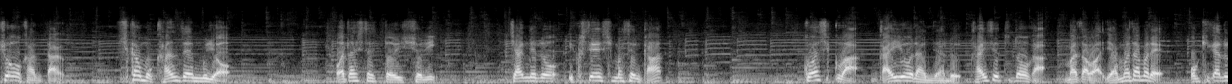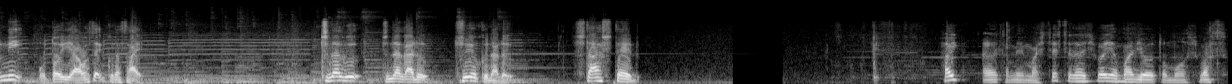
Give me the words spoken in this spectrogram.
超簡単。しかも完全無料。私たちと一緒にチャンネルを育成しませんか？詳しくは概要欄にある解説動画または山田までお気軽にお問い合わせください。つなぐつながる強くなる。スターステール。はい。改めまして、ステラジは山亮と申します。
